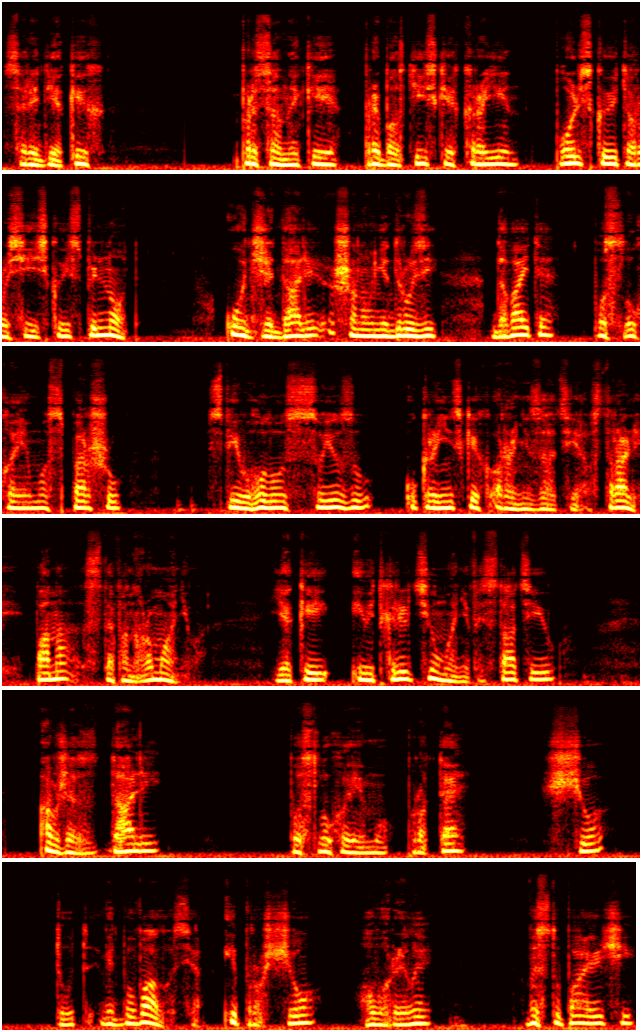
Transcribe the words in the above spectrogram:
серед яких представники прибалтійських країн, польської та російської спільнот. Отже, далі, шановні друзі, давайте послухаємо спершу співголос Союзу українських організацій Австралії, пана Стефана Романіва, який і відкрив цю маніфестацію. А вже далі послухаємо про те, що тут відбувалося, і про що говорили виступаючи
